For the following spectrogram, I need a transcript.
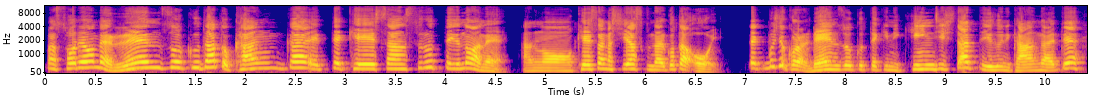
まあ、それをね、連続だと考えて計算するっていうのはね、あのー、計算がしやすくなることは多い。でむしろこれは連続的に近似したっていうふうに考えて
